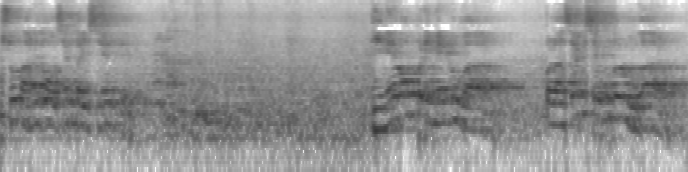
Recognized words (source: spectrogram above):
Su marido 87. Dinero en primer lugar. Placer en segundo lugar.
